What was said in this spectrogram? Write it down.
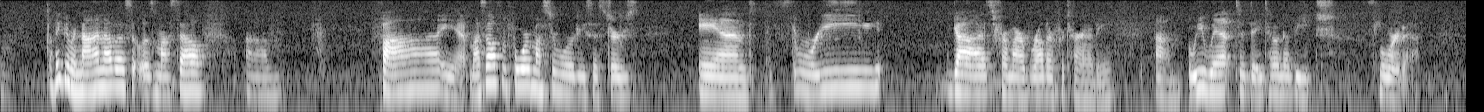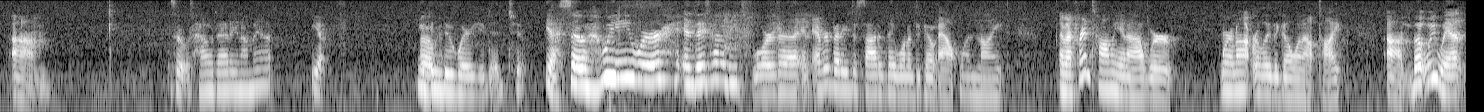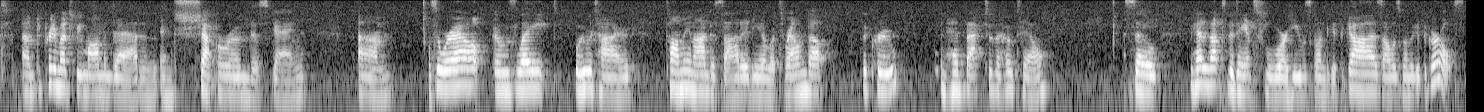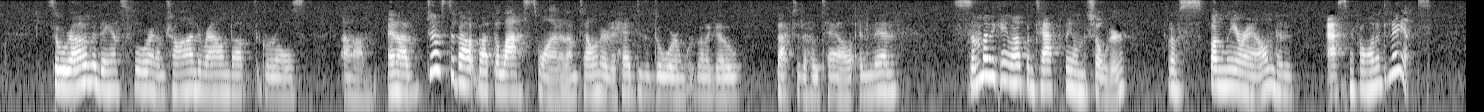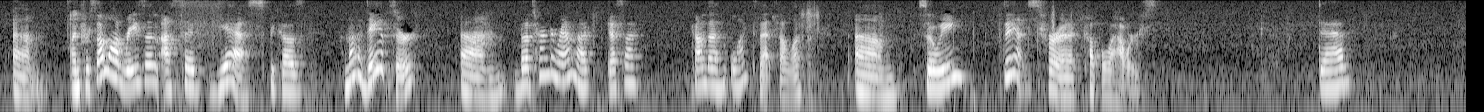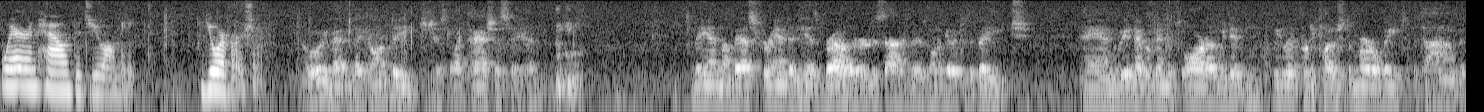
I think there were nine of us. It was myself, um, five, yeah, myself and four of my sorority sisters, and three guys from our brother fraternity. Um, we went to Daytona Beach, Florida. Um, so it was how Daddy and I met. Yep. You can do where you did too. Yeah, so we were in Daytona Beach, Florida, and everybody decided they wanted to go out one night. And my friend Tommy and I were were not really the going out type, um, but we went um, to pretty much be mom and dad and, and chaperone this gang. Um, so we're out. It was late. We were tired. Tommy and I decided, you know, let's round up the crew and head back to the hotel. So we headed out to the dance floor. He was going to get the guys. I was going to get the girls. So we're out on the dance floor, and I'm trying to round up the girls. Um, and I've just about got the last one, and I'm telling her to head to the door, and we're going to go back to the hotel. And then somebody came up and tapped me on the shoulder, kind of spun me around and asked me if I wanted to dance. Um, and for some odd reason, I said yes because I'm not a dancer. Um, but I turned around. And I guess I kind of liked that fella. Um, so we danced for a couple hours. Dad, where and how did you all meet? Your version. Oh, we met in Daytona Beach, just like Tasha said. Me and my best friend and his brother decided we was gonna go to the beach. And we had never been to Florida. We didn't, we lived pretty close to Myrtle Beach at the time, but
